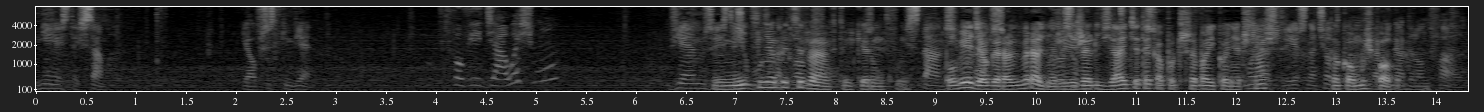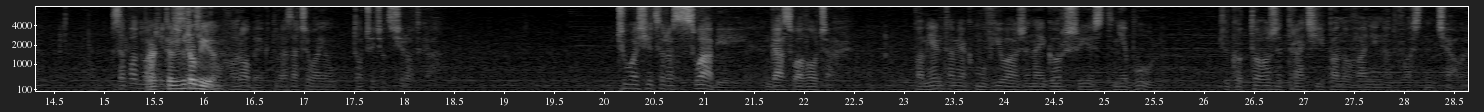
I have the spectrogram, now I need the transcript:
Nie jesteś sama. Ja o wszystkim wiem. Powiedziałeś mu? Wiem, że jesteś Nic nie obiecywałem w tym kierunku. Powiedział. Geralt wyraźnie, że jeżeli zajdzie taka potrzeba i konieczność, ciotka, komuś powiem. Tak też zrobiłem. chorobę, która zaczęła ją toczyć od środka. Czuła się coraz słabiej, gasła w oczach. Pamiętam, jak mówiła, że najgorszy jest nie ból, tylko to, że traci panowanie nad własnym ciałem.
